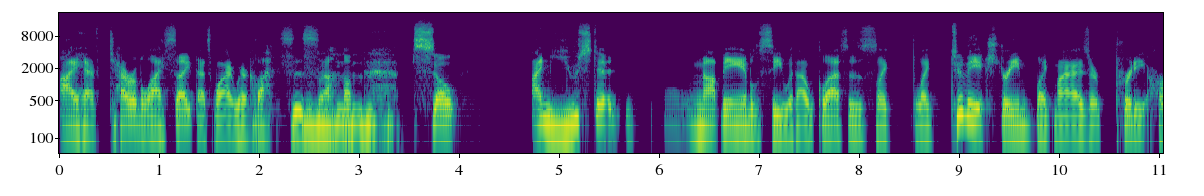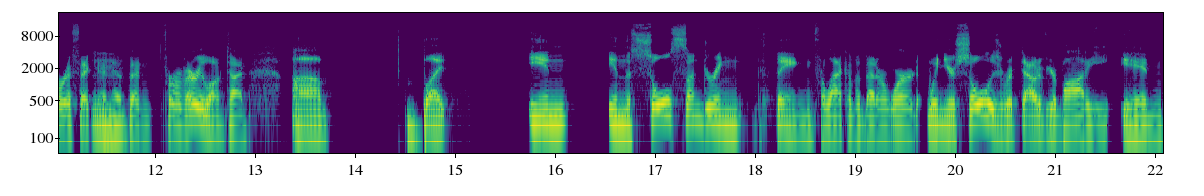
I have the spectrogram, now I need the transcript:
I have terrible eyesight. That's why I wear glasses. um, so I'm used to not being able to see without glasses, like like to the extreme. Like my eyes are pretty horrific and Mm. have been for a very long time. Um, but in in the soul sundering thing, for lack of a better word, when your soul is ripped out of your body in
